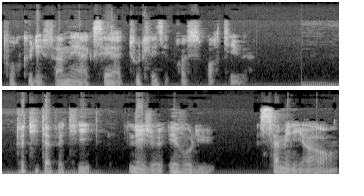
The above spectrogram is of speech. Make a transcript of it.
pour que les femmes aient accès à toutes les épreuves sportives. Petit à petit, les jeux évoluent, s'améliorent,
